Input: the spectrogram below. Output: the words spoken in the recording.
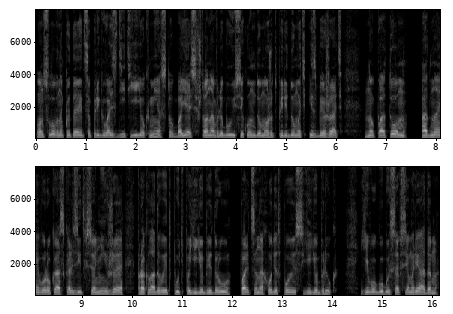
Он словно пытается пригвоздить ее к месту, боясь, что она в любую секунду может передумать и сбежать, но потом одна его рука скользит все ниже, прокладывает путь по ее бедру, пальцы находят пояс ее брюк. Его губы совсем рядом,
